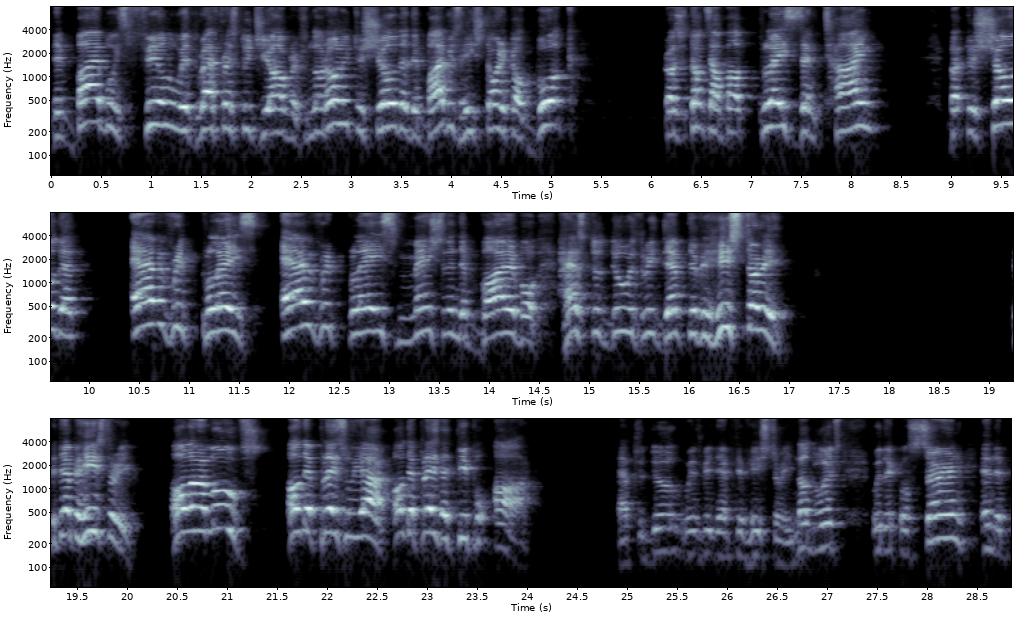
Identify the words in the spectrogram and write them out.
The Bible is filled with reference to geography, not only to show that the Bible is a historical book, because it talks about places and time, but to show that every place, every place mentioned in the Bible has to do with redemptive history. Redemptive history. All our moves, all the place we are, all the place that people are, have to do with redemptive history. In other words, with the concern and the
